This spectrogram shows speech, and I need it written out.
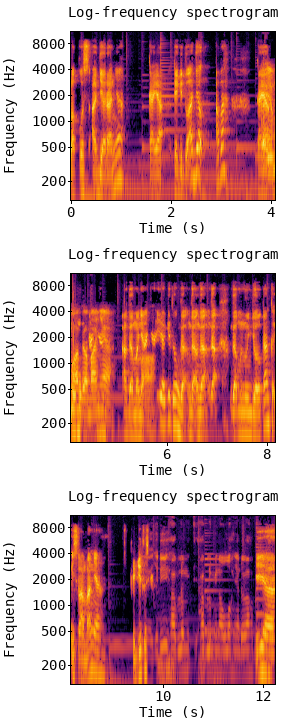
lokus ajarannya kayak kayak gitu aja apa? Kayak Ilmu agamanya. agamanya Oh. aja iya gitu, nggak nggak nggak nggak nggak menunjukkan keislamannya. Kayak gitu sih. Ya, jadi hablum hablum minallahnya doang. hablum Iya.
